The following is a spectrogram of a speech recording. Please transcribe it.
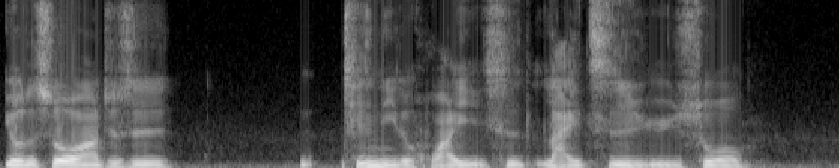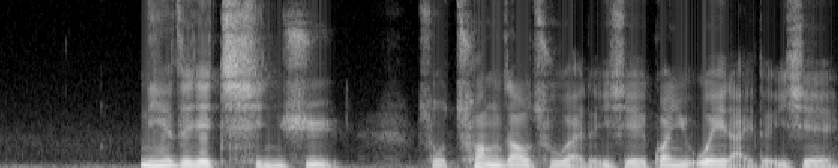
有的时候啊，就是其实你的怀疑是来自于说你的这些情绪所创造出来的一些关于未来的一些。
